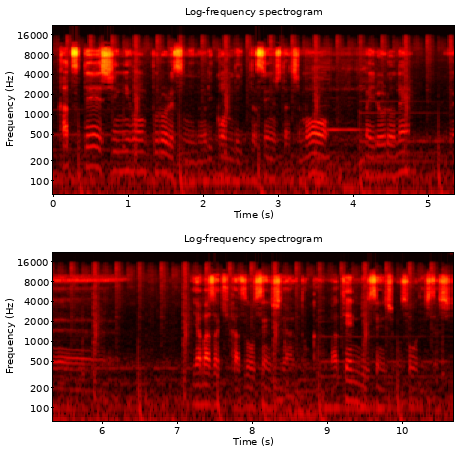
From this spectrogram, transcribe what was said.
うん、かつて新日本プロレスに乗り込んでいった選手たちもいろいろね、えー、山崎和夫選手であるとか、まあ、天竜選手もそうでしたし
